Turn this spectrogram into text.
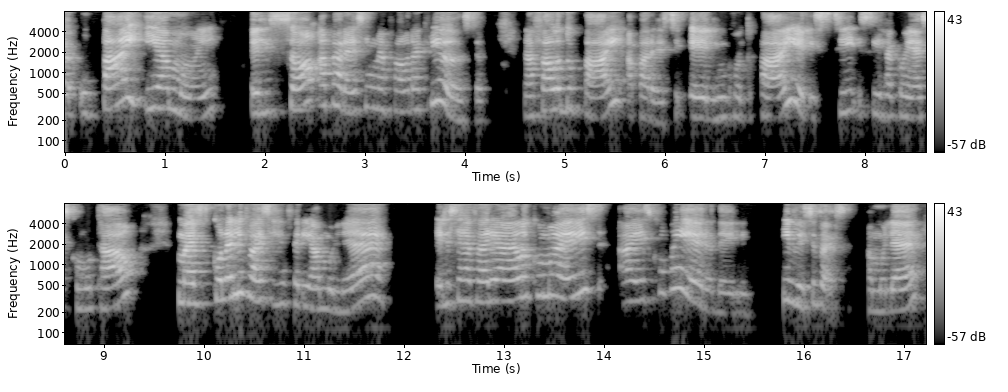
é, o pai e a mãe, eles só aparecem na fala da criança. Na fala do pai, aparece ele enquanto pai, ele se, se reconhece como tal, mas quando ele vai se referir à mulher, ele se refere a ela como a ex, a ex-companheira dele, e vice-versa. A mulher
